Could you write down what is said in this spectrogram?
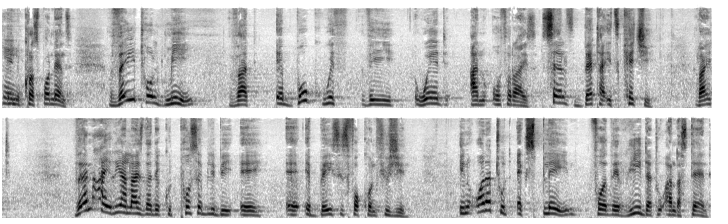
in you. correspondence. They told me that a book with the word unauthorized sells better, it's catchy, right? Then I realized that there could possibly be a, a, a basis for confusion. In order to explain for the reader to understand,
